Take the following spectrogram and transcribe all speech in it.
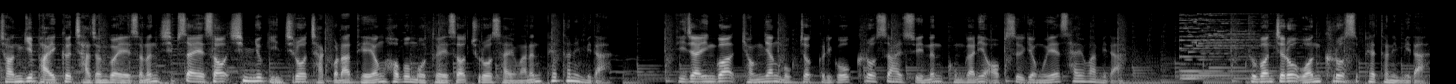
전기 바이크 자전거에서는 14에서 16인치로 작거나 대형 허브 모터에서 주로 사용하는 패턴입니다. 디자인과 경량 목적 그리고 크로스할 수 있는 공간이 없을 경우에 사용합니다. 두 번째로 one cross 패턴입니다.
